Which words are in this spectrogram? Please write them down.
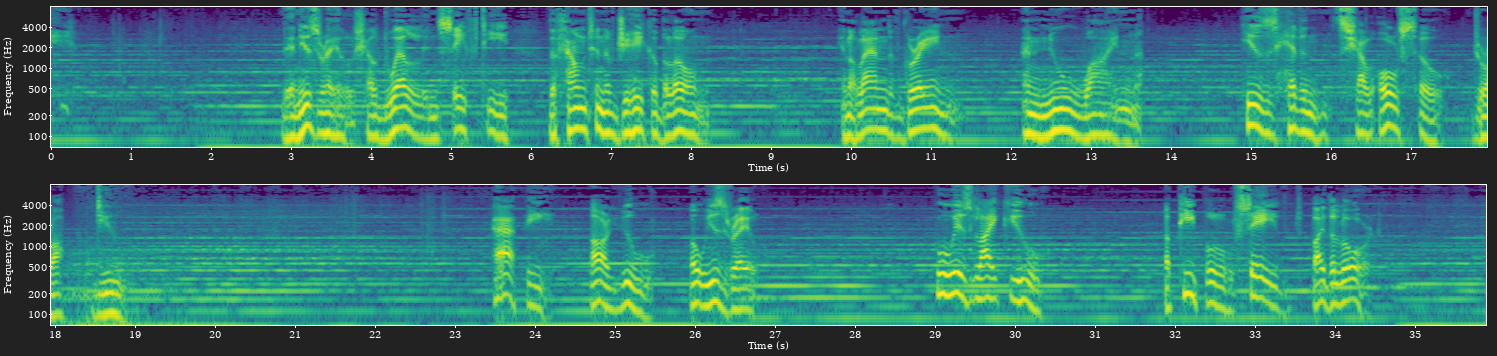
Then Israel shall dwell in safety, the fountain of Jacob alone, in a land of grain and new wine. His heavens shall also drop dew. Happy are you, O Israel. Who is like you, a people saved by the Lord,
